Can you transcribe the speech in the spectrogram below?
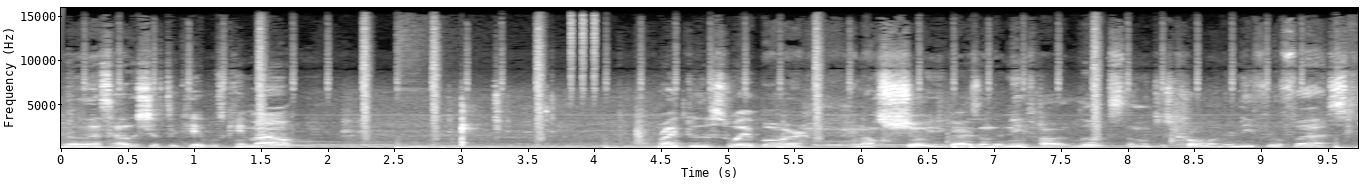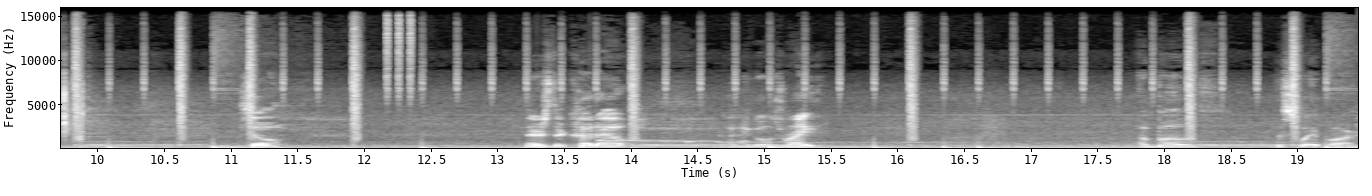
So that's how the shifter cables came out. Right through the sway bar. And I'll show you guys underneath how it looks. Let me just crawl underneath real fast. So there's their cutout and it goes right above the sway bar.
